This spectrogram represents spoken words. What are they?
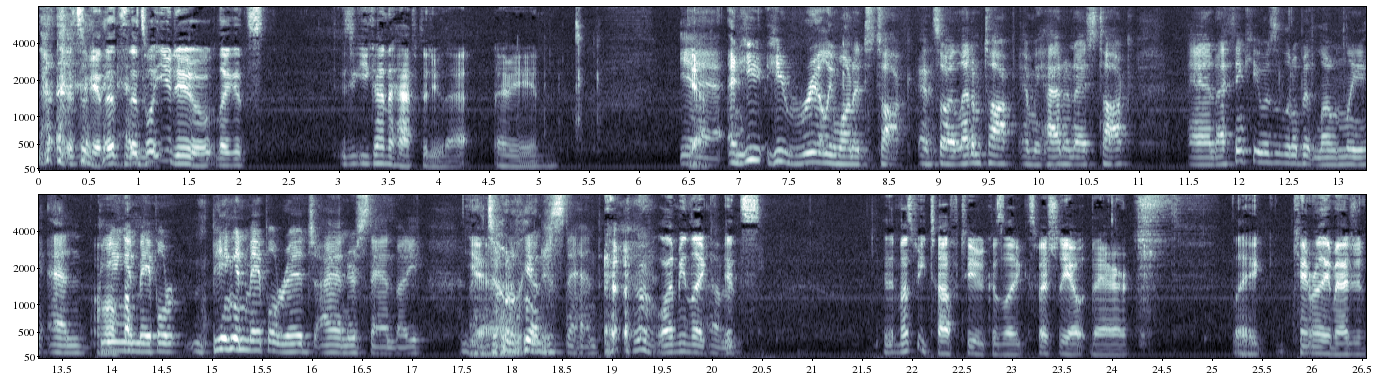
That's okay. That's that's what you do. Like it's you kind of have to do that. I mean, Yeah. Yeah. and he he really wanted to talk, and so I let him talk, and we had a nice talk. And I think he was a little bit lonely. And being in Maple, being in Maple Ridge, I understand, buddy. I yeah. totally understand. well, I mean, like Um, it's it must be tough too, because like especially out there, like can't really imagine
